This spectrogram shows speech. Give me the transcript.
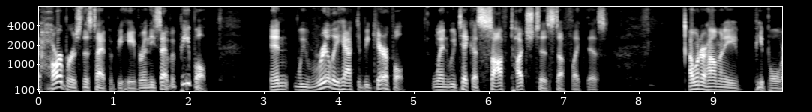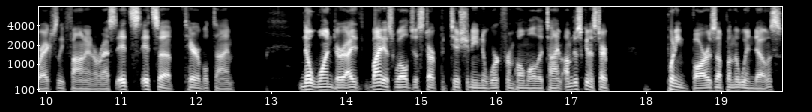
harbors this type of behavior and these type of people, and we really have to be careful when we take a soft touch to stuff like this. I wonder how many people were actually found and arrested. It's it's a terrible time. No wonder. I might as well just start petitioning to work from home all the time. I'm just going to start putting bars up on the windows.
